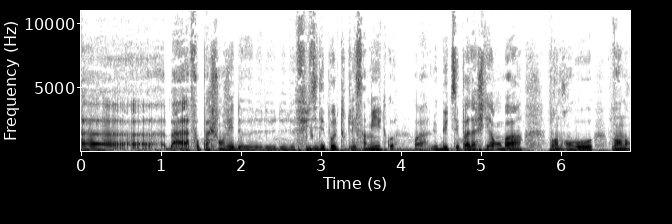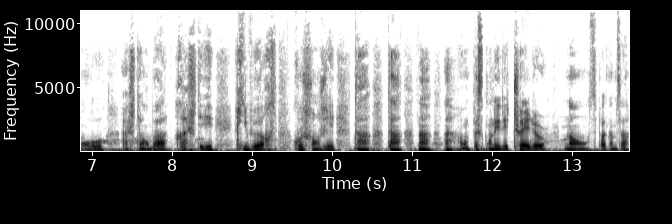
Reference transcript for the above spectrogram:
euh, bah faut pas changer de, de, de, de fusil d'épaule toutes les cinq minutes quoi. Voilà. Le but c'est pas d'acheter en bas vendre en haut vendre en haut acheter en bas racheter reverse rechanger parce qu'on est des traders. Non c'est pas comme ça.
